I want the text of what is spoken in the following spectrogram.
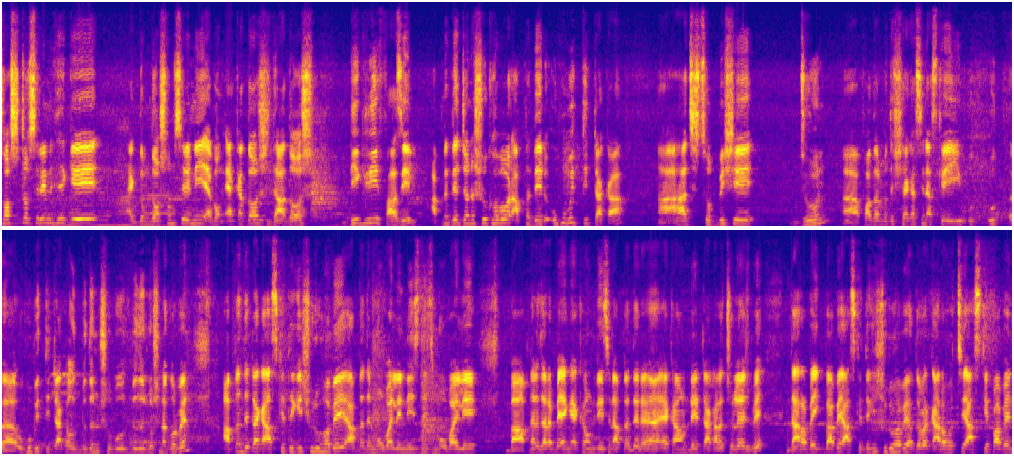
ষষ্ঠ শ্রেণি থেকে একদম দশম শ্রেণি এবং একাদশ, দ্বাদশ ডিগ্রি ফাজিল। আপনাদের জন্য সুখবর, আপনাদের উপবৃত্তির টাকা। আজ চব্বিশে জুন প্রধানমন্ত্রী শেখ হাসিনা আজকে এই উপবৃত্তির টাকা উদ্বোধন, শুভ উদ্বোধন ঘোষণা করবেন। আপনাদের টাকা আজকে থেকে শুরু হবে। আপনাদের মোবাইলে, নিজ নিজ মোবাইলে বা আপনারা যারা ব্যাঙ্ক অ্যাকাউন্ট দিয়েছেন, আপনাদের অ্যাকাউন্টে টাকাটা চলে আসবে। ধারাবাহিকভাবে আজকে থেকে শুরু হবে, অথবা কারও হচ্ছে আজকে পাবেন,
